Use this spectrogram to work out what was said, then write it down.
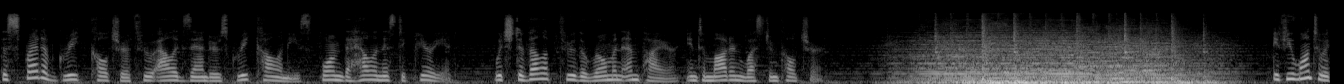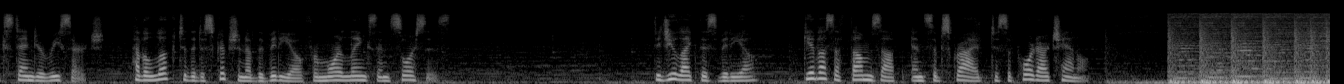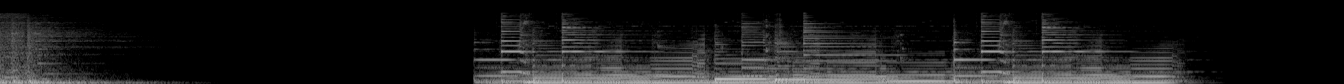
The spread of Greek culture through Alexander's Greek colonies formed the Hellenistic period, which developed through the Roman Empire into modern Western culture. If you want to extend your research, have a look to the description of the video for more links and sources. Did you like this video? Give us a thumbs up and subscribe to support our channel.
